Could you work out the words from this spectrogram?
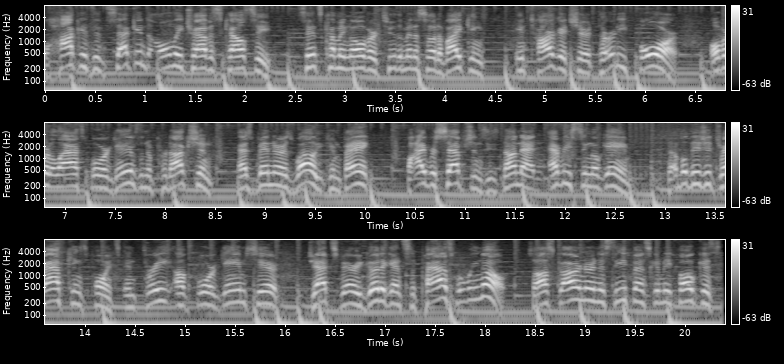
Well, Hockenson second only Travis Kelce since coming over to the Minnesota Vikings in target share 34 over the last four games, and the production has been there as well. You can bank five receptions. He's done that in every single game. Double digit DraftKings points in three of four games here. Jets very good against the pass, but we know Sauce Gardner and his defense going to be focused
